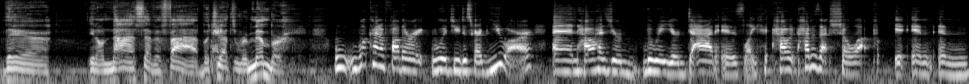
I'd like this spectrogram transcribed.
they're, you know, nine, seven, five. But you have to remember What kind of father would you describe you are, and how has your the way your dad is like? How how does that show up in in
